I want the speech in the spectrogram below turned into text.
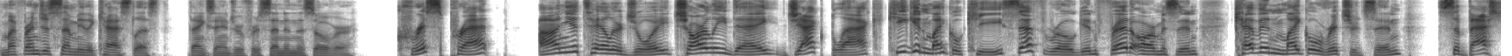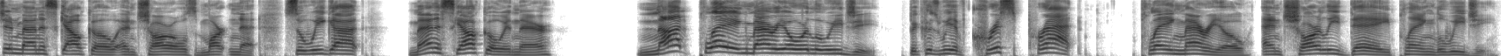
My friend just sent me the cast list. Thanks, Andrew, for sending this over. Chris Pratt, Anya Taylor Joy, Charlie Day, Jack Black, Keegan Michael Key, Seth Rogen, Fred Armisen, Kevin Michael Richardson, Sebastian Maniscalco, and Charles Martinet. So we got Maniscalco in there not playing Mario or Luigi because we have Chris Pratt playing Mario and Charlie Day playing Luigi.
